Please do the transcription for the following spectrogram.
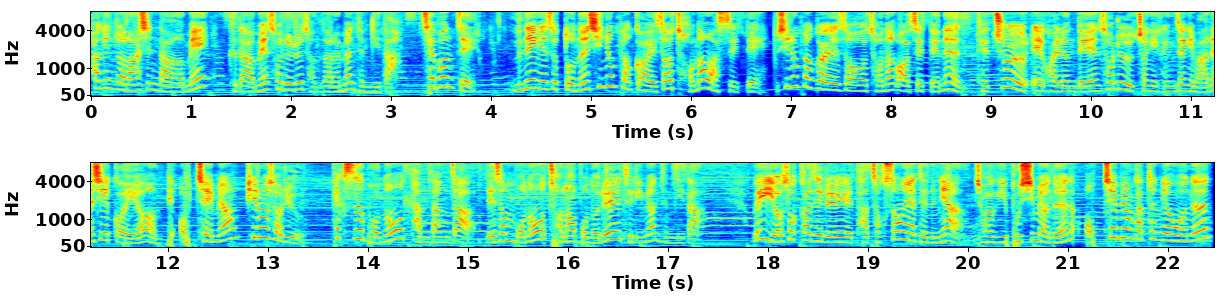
확인 전화 하신 다음에 그 다음에 서류를 전달하면 됩니다. 세 번째, 은행에서 또는 신용평가에서 전화 왔을 때 신용평가에서 전화가 왔을 때는 대출에 관련된 서류 요청이 굉장히 많으실 거예요. 피- 업체명, 필요 서류, 팩스 번호, 담당자, 내선 번호, 전화번호를 드리면 됩니다. 왜 이 여섯 가지를 다 적성해야 되느냐? 저기 보시면은 업체명 같은 경우는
